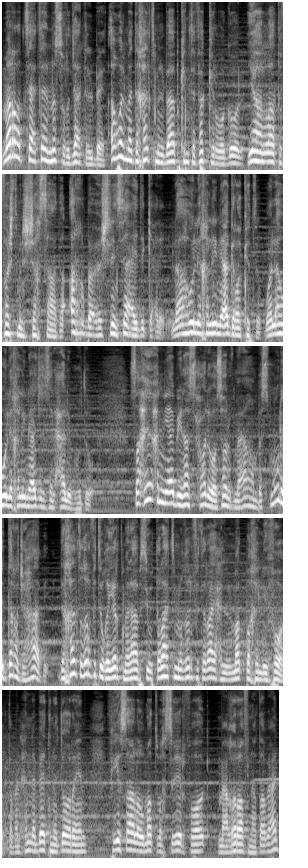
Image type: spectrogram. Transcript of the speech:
مرت ساعتين ونص ورجعت للبيت. أول ما دخلت من الباب كنت أفكر وأقول يا الله طفشت من الشخص هذا 24 ساعة يدق علي. لا هو اللي يخليني أقرأ كتب ولا هو اللي يخليني أجلس لحالي بهدوء. صحيح إني أبي ناس حولي وأسولف معاهم بس مو للدرجة هذه. دخلت غرفتي وغيرت ملابسي وطلعت من غرفتي رايح للمطبخ اللي فوق. طبعا حنا بيتنا دورين في صالة ومطبخ صغير فوق مع غرفنا طبعا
